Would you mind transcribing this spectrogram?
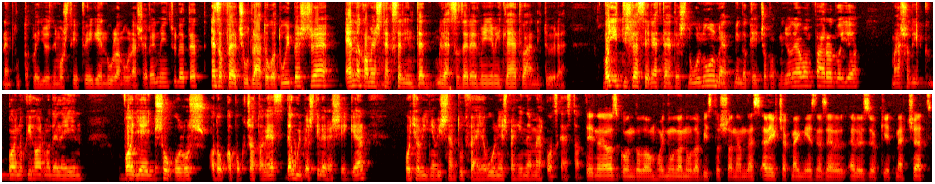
nem tudtak legyőzni most hétvégén, 0 0 eredmény született. Ez a felcsút látogat Újpestre. Ennek a meccsnek szerinted mi lesz az eredménye, mit lehet várni tőle? Vagy itt is lesz egy rettenetes 0-0, mert mind a két csapat nagyon el van fáradva így a második bajnoki harmad elején, vagy egy sógolos adok-kapok csata lesz, de újpesti verességgel, hogyha Vignyevics nem tud feljavulni, és megint nem mer kockáztatni. Én azt gondolom, hogy 0-0 biztosan nem lesz. Elég csak megnézni az elő, előző két meccset.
